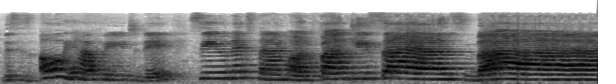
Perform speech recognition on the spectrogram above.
This is all we have for you today. See you next time on Funky Science. Bye.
